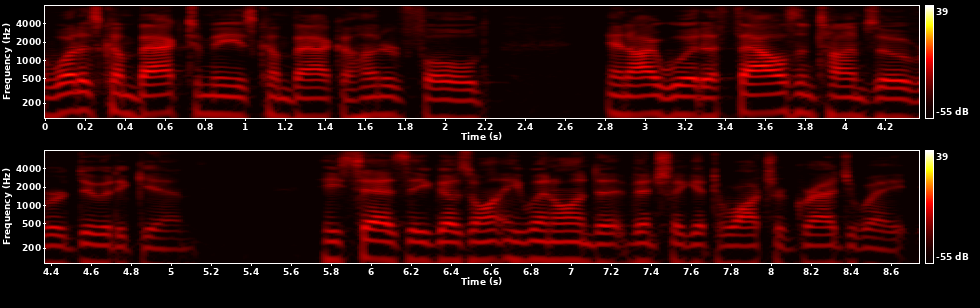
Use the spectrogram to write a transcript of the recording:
And what has come back to me has come back a hundredfold, and I would a thousand times over do it again. He says he goes on. He went on to eventually get to watch her graduate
